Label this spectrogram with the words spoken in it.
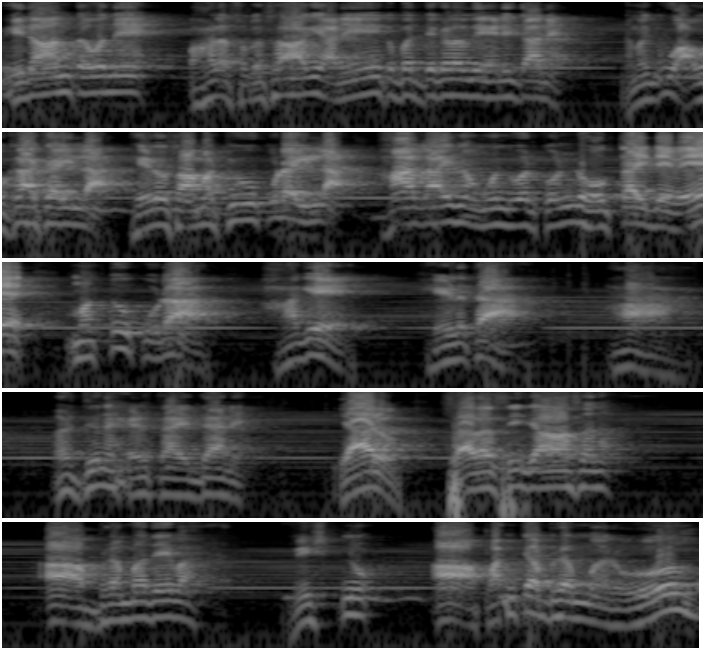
ವೇದಾಂತವನ್ನೇ ಬಹಳ ಸೊಗಸಾಗಿ ಅನೇಕ ಪದ್ಯಗಳಲ್ಲಿ ಹೇಳಿದ್ದಾನೆ. ನಮಗೂ ಅವಕಾಶ ಇಲ್ಲ, ಹೇಳೋ ಸಾಮರ್ಥ್ಯವೂ ಕೂಡ ಇಲ್ಲ. ಹಾಗಾಗಿ ನಾವು ಮುಂದುವರ್ಕೊಂಡು ಹೋಗ್ತಾ ಇದ್ದೇವೆ. ಮತ್ತು ಕೂಡ ಹಾಗೆ ಹೇಳ್ತಾ, ಆ ಅರ್ಜುನ ಹೇಳ್ತಾ ಇದ್ದಾನೆ. ಯಾರು? ಸರಸಿಜಾಸನ ಆ ಬ್ರಹ್ಮದೇವ. ವಿಷ್ಣು ಆ ಪಂಚಬ್ರಹ್ಮರು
